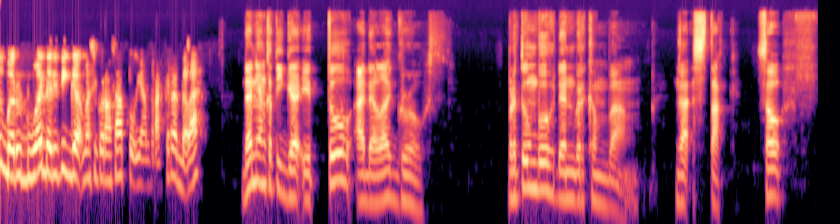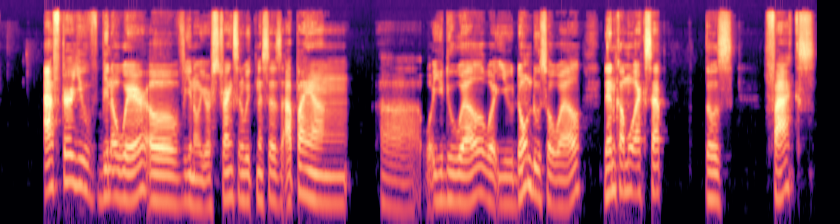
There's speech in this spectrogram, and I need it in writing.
itu baru dua dari tiga, masih kurang satu. Yang terakhir adalah dan yang ketiga itu adalah growth. Bertumbuh dan berkembang. Nggak stuck. So, after you've been aware of, you know, your strengths and weaknesses, apa yang uh, what you do well, what you don't do so well, then kamu accept those facts,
